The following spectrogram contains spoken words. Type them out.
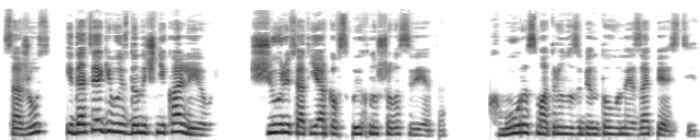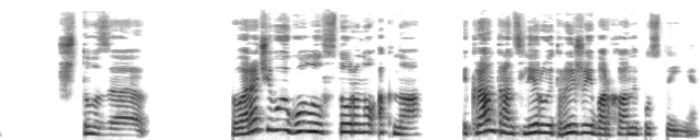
Сажусь и дотягиваюсь до ночника левой, щурюсь от ярко вспыхнувшего света. Хмуро смотрю на забинтованное запястье. Что за... Поворачиваю голову в сторону окна. Экран транслирует рыжие барханы пустыни.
